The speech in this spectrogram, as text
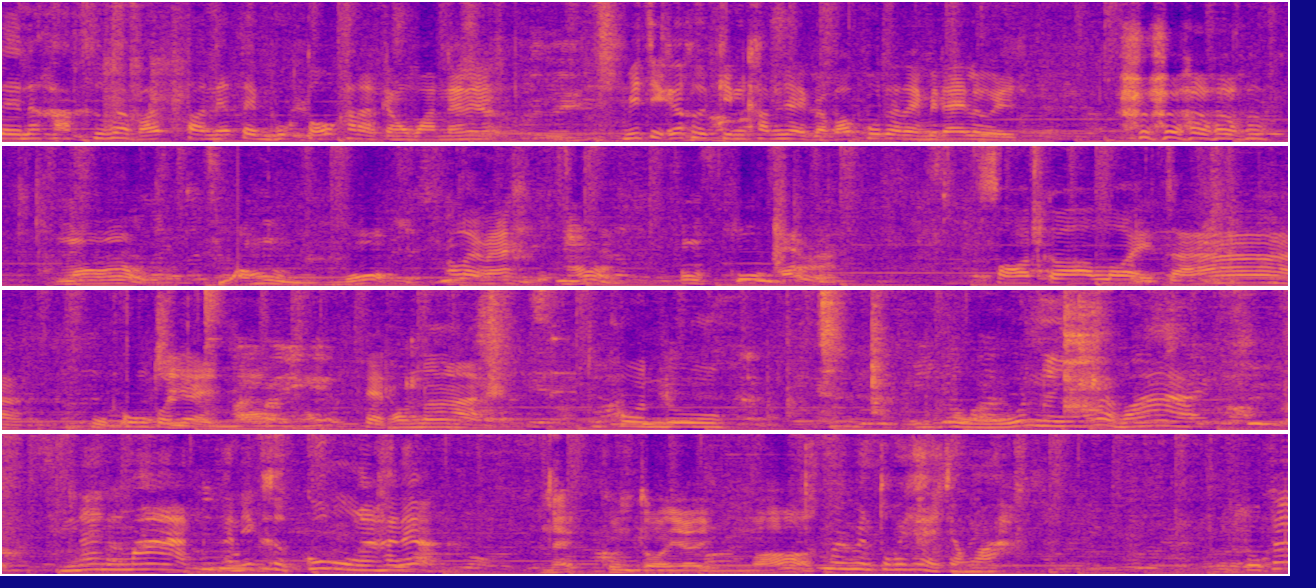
เลยนะคะ คือแบบว่าตอนนี้เต็มทุกโต๊ะขนาดกลางวันนะเนี่ยมิจิก็คือกินคำใหญ่แบบว่าพูดอะไรไม่ได้เลย No. Oh, wow. อร่อยไหม No. Oh, cool. Oh, ซอสก็อร่อยจ้าโหกุ้งตัวใหญ่มากใหญ่เท่าหน้าเนี่ยทุกคนดู โอ้โหเนื้อแบบว่าแน่นมาก อันนี้คือกุ้งนะคะเนี่ยเนี่ยกุ้งตัวใหญ่มากทำไมเป็นตัวใหญ่จังวะตัวแค่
